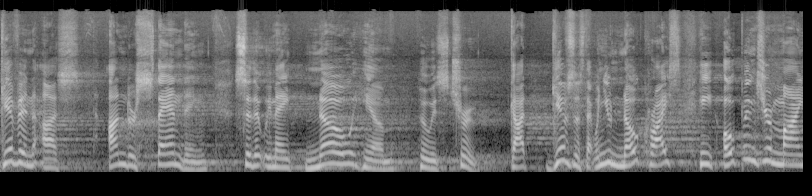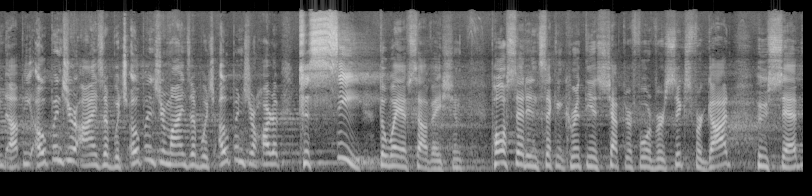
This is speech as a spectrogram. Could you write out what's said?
given us understanding so that we may know him who is true. God gives us that. When you know Christ, He opens your mind up, He opens your eyes up, which opens your minds up, which opens your heart up to see the way of salvation. Paul said in 2 Corinthians chapter 4, verse 6, For God who said,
